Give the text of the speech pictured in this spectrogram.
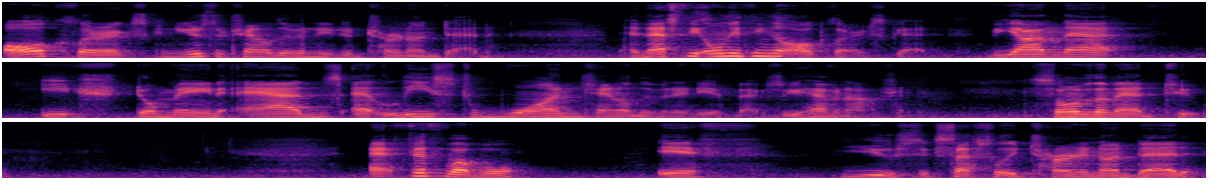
all clerics can use their Channel Divinity to turn undead, and that's the only thing that all clerics get. Beyond that, each domain adds at least one channel divinity effect, so you have an option. Some of them add two. At fifth level, if you successfully turn an undead,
